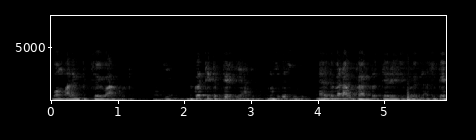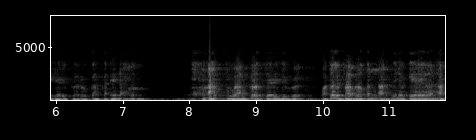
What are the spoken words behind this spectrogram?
Wong paling bejo aku. Jadi, gue ditetir ya. Maksudnya sudah. Nah, kan aku bangkrut dari juga. Nak suka dari barokah gak enak. Nak bangkrut dari juga. Padahal bangkrut tenar. Ini tenar.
